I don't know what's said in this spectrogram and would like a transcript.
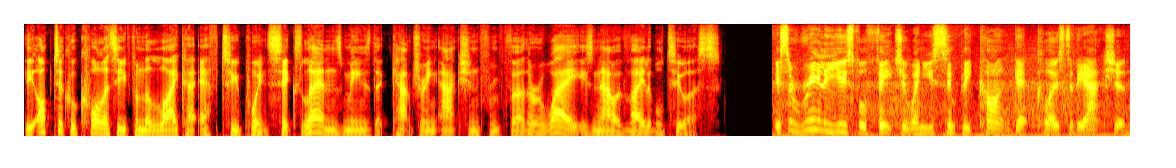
The optical quality from the Leica f2.6 lens means that capturing action from further away is now available to us. It's a really useful feature when you simply can't get close to the action.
